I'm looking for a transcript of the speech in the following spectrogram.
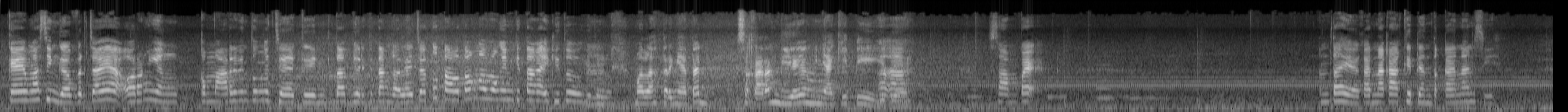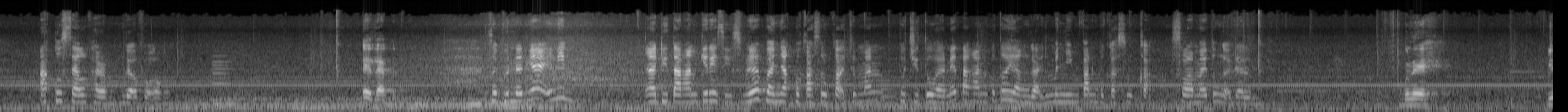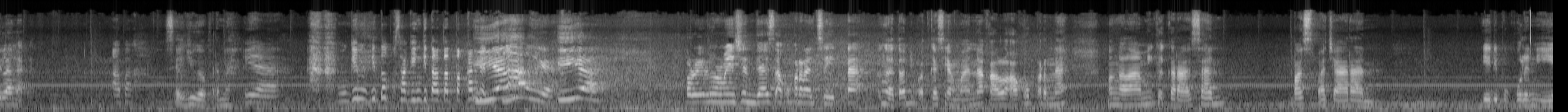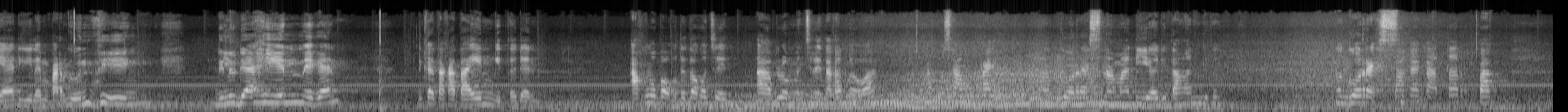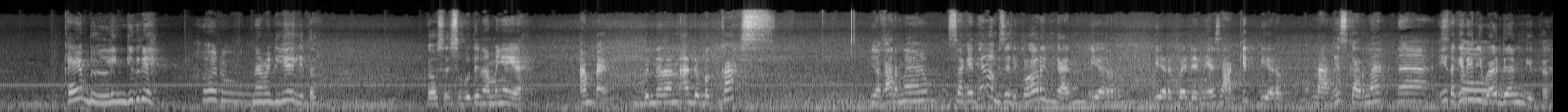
kayak masih nggak percaya orang yang kemarin itu ngejagain kita biar kita nggak lecet tuh tahu-tahu ngomongin kita kayak gitu gitu Hmm. loh Malah ternyata sekarang dia yang menyakiti gitu ya. Sampai entah ya karena kaget dan tekanan sih aku self harm nggak bohong Eh, sebenarnya ini eh, di tangan kiri sih sebenarnya banyak bekas luka cuman puji Tuhannya tanganku tuh yang nggak menyimpan bekas luka selama itu nggak dalam Boleh bilang nggak? apa Saya juga pernah. iya mungkin itu saking kita tertekan dan iya, bingung ya iya. For information guys, aku pernah cerita nggak tahu di podcast yang mana kalau aku pernah mengalami kekerasan pas pacaran. Ya dipukulin iya, dilempar gunting, diludahin ya kan, dikata-katain gitu dan aku lupa waktu itu aku cerit, ah, belum menceritakan bahwa aku sampai ngegores nama dia di tangan gitu, ngegores, pakai cutter? Pak, kayak beling gitu deh. Aduh. Nama dia gitu. Gak usah disebutin namanya ya. Sampai beneran ada bekas ya karena sakitnya nggak bisa dikeluarin kan biar biar badannya sakit biar nangis karena nah itu sakitnya di badan gitu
